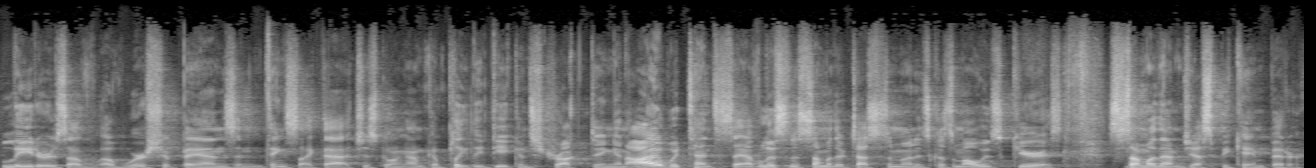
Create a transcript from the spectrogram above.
leaders of, of worship bands and things like that, just going, I'm completely deconstructing. And I would tend to say, I've listened to some of their testimonies because I'm always curious. Some of them just became bitter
